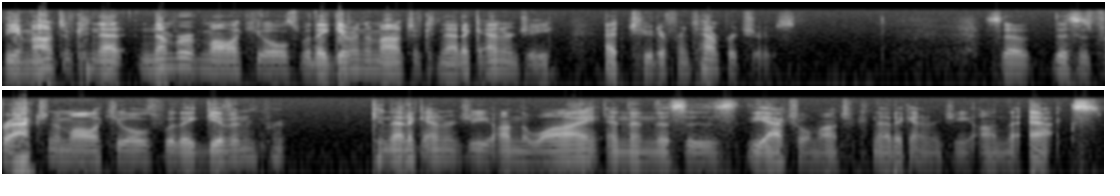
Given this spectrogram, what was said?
the amount of kinet number of molecules with a given amount of kinetic energy at two different temperatures. So this is fraction of molecules with a given kinetic energy on the y, and then this is the actual amount of kinetic energy on the x.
